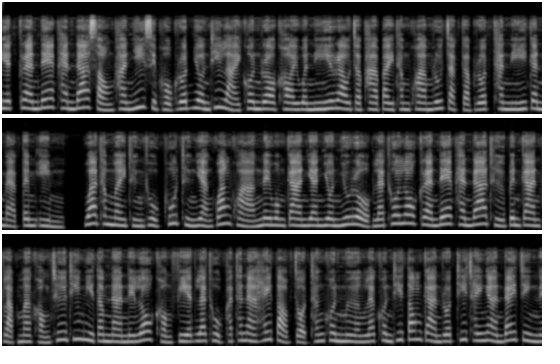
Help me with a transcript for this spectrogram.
Fiat Grande Panda 2026 รถยนต์ที่หลายคนรอคอยวันนี้เราจะพาไปทำความรู้จักกับรถคันนี้กันแบบเต็มอิ่ม ว่าทำไมถึงถูกพูดถึงอย่างกว้างขวางในวงการยานยนต์ยุโรปและทั่วโลก Grande Panda ถือเป็นการกลับมาของชื่อที่มีตำนานในโลกของ Fiat และถูกพัฒนาให้ตอบโจทย์ทั้งคนเมืองและคนที่ต้องการรถที่ใช้งานได้จริงใน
